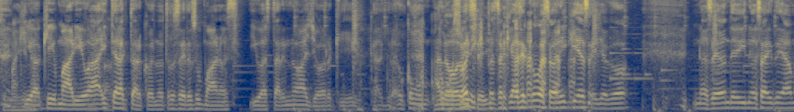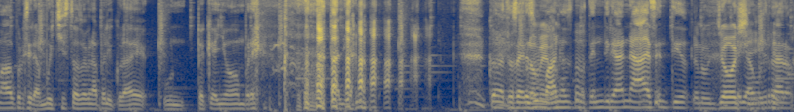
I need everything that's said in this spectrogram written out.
se imagina. Que, Mario iba a interactuar con otros seres humanos, iba a estar en Nueva York y como, como Sonic. Pensó que iba a ser como Sonic y eso llegó. No sé dónde vino esa idea, Madoc, porque sería muy chistoso una película de un pequeño hombre italiano con otros seres humanos no tendría nada de sentido. Con un Yoshi. Sería muy raro.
